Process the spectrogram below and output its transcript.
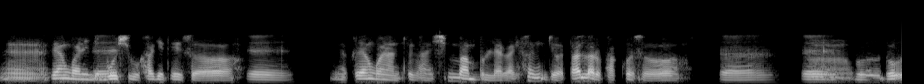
예, 그 양반이 이제 네. 모시고 가게 돼서 예, 예, 그 양반한테 한 10만 불 내가 현 저 달러로 바꿔서 아, 예, 어, 그 로-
